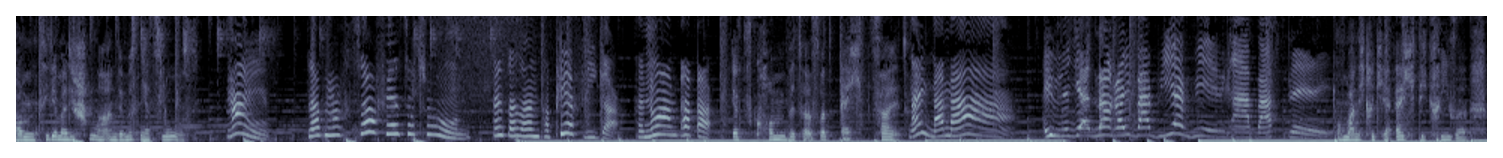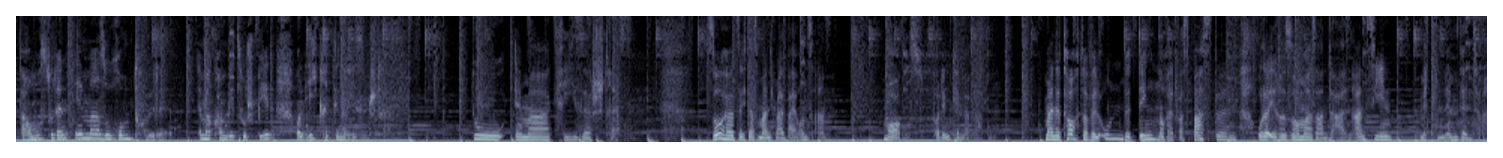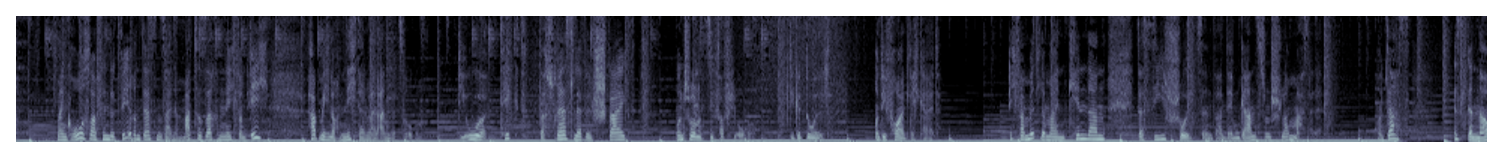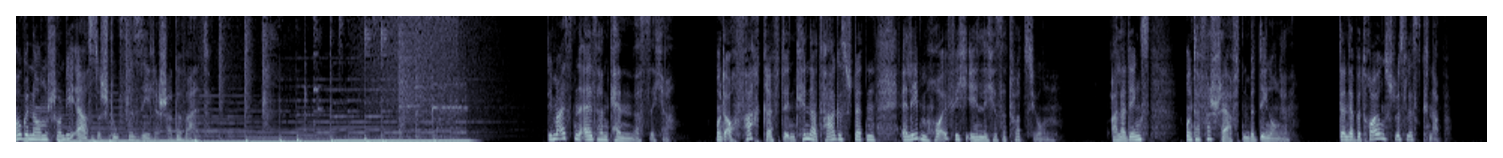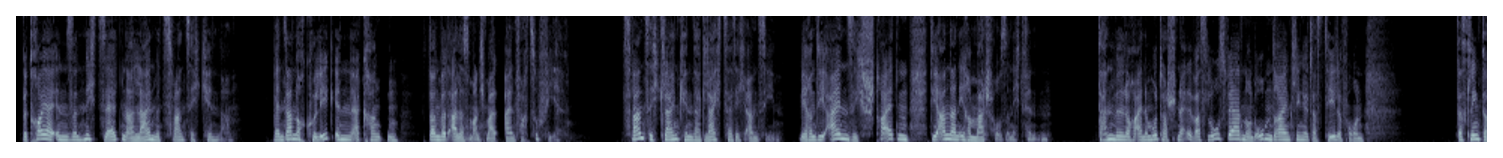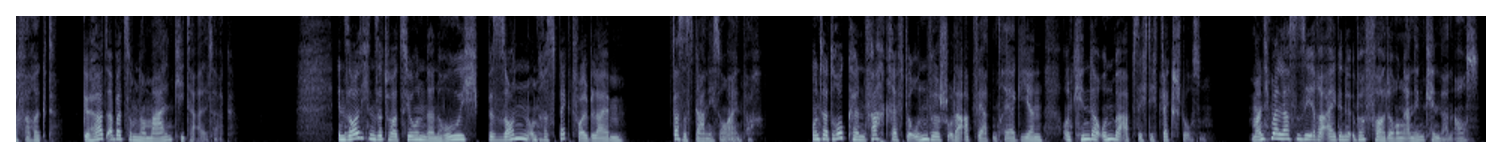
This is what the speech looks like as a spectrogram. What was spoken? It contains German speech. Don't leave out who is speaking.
Speaker 1: komm, zieh dir mal die Schuhe an. Wir müssen jetzt los.
Speaker 2: Nein, wir haben noch so viel zu tun. Ist das ein Papierflieger? Hör nur an Papa.
Speaker 1: Jetzt komm bitte, es wird echt Zeit.
Speaker 2: Nein, Mama. Ich will jetzt noch ein Papierflieger basteln.
Speaker 1: Oh Mann, ich krieg hier echt die Krise. Warum musst du denn immer so rumtrödeln? Immer kommen wir zu spät und ich krieg den Riesenstress.
Speaker 3: Du immer Krise, Stress. So hört sich das manchmal bei uns an. Morgens vor dem Kindergarten. Meine Tochter will unbedingt noch etwas basteln oder ihre Sommersandalen anziehen, mitten im Winter. Mein Großer findet währenddessen seine Mathe-Sachen nicht und ich habe mich noch nicht einmal angezogen. Die Uhr tickt, das Stresslevel steigt und schon ist sie verflogen. Die Geduld und die Freundlichkeit. Ich vermittle meinen Kindern, dass sie schuld sind an dem ganzen Schlamassel. Und das ist genau genommen schon die erste Stufe seelischer Gewalt. Die meisten Eltern kennen das sicher. Und auch Fachkräfte in Kindertagesstätten erleben häufig ähnliche Situationen. Allerdings unter verschärften Bedingungen. Denn der Betreuungsschlüssel ist knapp. BetreuerInnen sind nicht selten allein mit 20 Kindern. Wenn dann noch KollegInnen erkranken, dann wird alles manchmal einfach zu viel. 20 Kleinkinder gleichzeitig anziehen, während die einen sich streiten, die anderen ihre Matschhose nicht finden. Dann will noch eine Mutter schnell was loswerden und obendrein klingelt das Telefon. Das klingt doch verrückt, gehört aber zum normalen Kita-Alltag. In solchen Situationen dann ruhig, besonnen und respektvoll bleiben, das ist gar nicht so einfach. Unter Druck können Fachkräfte unwirsch oder abwertend reagieren und Kinder unbeabsichtigt wegstoßen. Manchmal lassen sie ihre eigene Überforderung an den Kindern aus.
